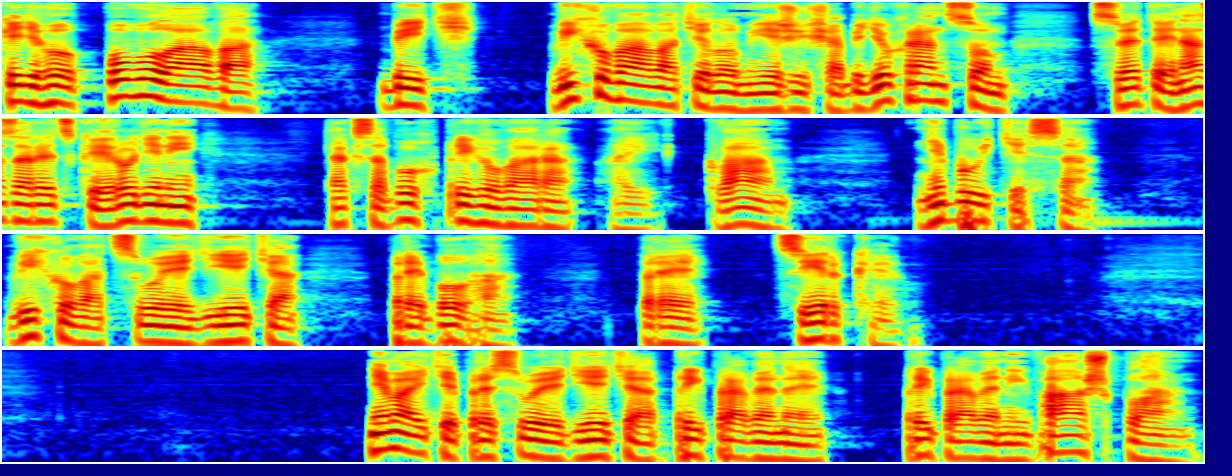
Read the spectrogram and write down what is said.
keď ho povoláva byť vychovávateľom Ježiša, byť ochrancom svätej nazareckej rodiny, tak sa Boh prihovára aj k vám. Nebojte sa vychovať svoje dieťa pre Boha, pre církev. Nemajte pre svoje dieťa pripravené, pripravený váš plán.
